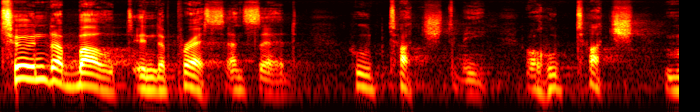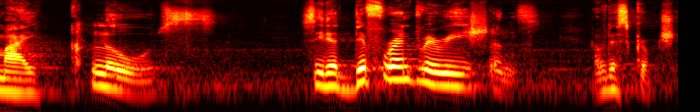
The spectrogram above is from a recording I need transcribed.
turned about in the press and said, Who touched me? Or who touched my clothes? See the different variations of the scripture.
